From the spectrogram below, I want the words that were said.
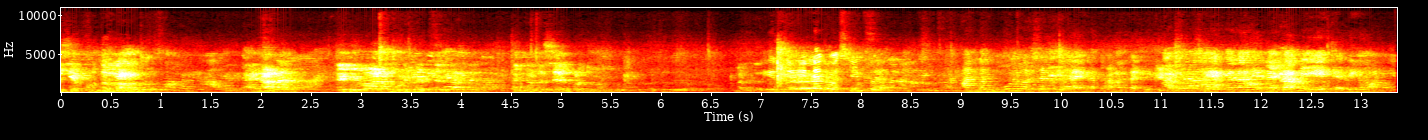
ஈஸியாக கொடுத்துடலாம். நமக்கு. அதனால தெளிவான முடிவு எடுத்து தான் இந்த திட்டத்தை செயல்படுத்த முடியும் என்ன கொஸ்டின் அந்த மூணு வருஷத்துல எங்க பணம் கட்டிருக்காங்க சேர்க்கதான் ஏன்னா எல்லாமே ஏஜ் அதிகமானவங்க.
